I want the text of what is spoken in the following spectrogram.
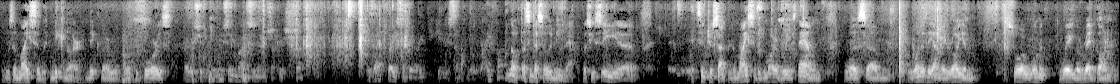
There was a Maisa with Niknor. Niknor wrote the doors. Is that phrase something like you give yourself your life up? No, it doesn't necessarily mean that. Because you see, uh, it's interesting. The Maisa the Gemara brings down was um, one of the Amoraim saw a woman wearing a red garment,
